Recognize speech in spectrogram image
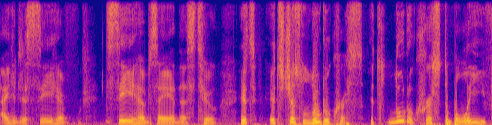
I could just see him see him saying this too. It's it's just ludicrous. It's ludicrous to believe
